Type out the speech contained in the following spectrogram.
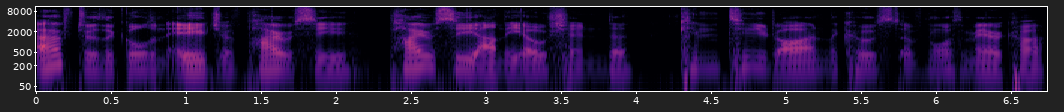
After the golden age of piracy, piracy on the ocean continued on the coast of North America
